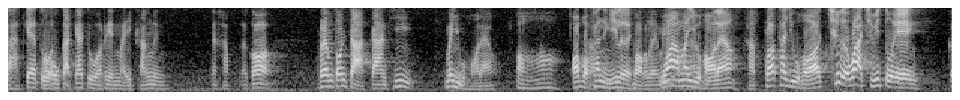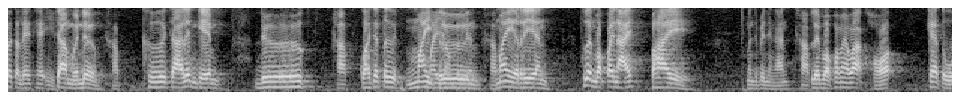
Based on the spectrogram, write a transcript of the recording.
กาสแก้ตัตัววโอกาสแก้ตัวเรียนใหม่อีกครั้งหนึ่งนะครับ แล้วก็เริ่มต้นจากการที่ไม่อยู่หอแล้ว อ๋อ อ๋อ บอกครับท่านอย่างนี้เลยบอกเลยไม่อยู่ว่าหอไม่อยู่หอแล้ว ครับ เพราะถ้าอยู่หอเชื่อว่าชีวิตตัวเองก็จะเละเทะอีกจะเหมือนเดิม ครับ คือจะเล่นเกม ดึกครับ กว่าจะตื่นไม่ไม่ยอมตื่เรีนยนครับไม่เรียน เพื่อนบอกไปไหนไป มันจะเป็นอย่างนั้น ครับเลยบอกพ่อแม่ว่าขอแก้ตัว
